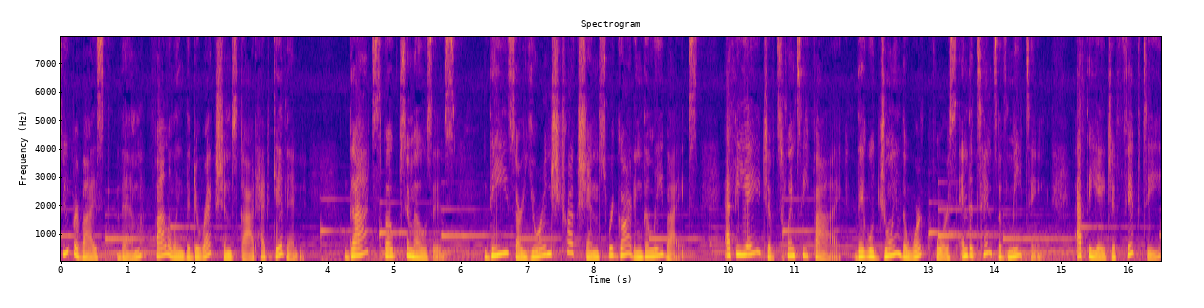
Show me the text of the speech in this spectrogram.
supervised them following the directions God had given. God spoke to Moses These are your instructions regarding the Levites. At the age of 25, they will join the workforce in the tents of meeting. At the age of 50,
